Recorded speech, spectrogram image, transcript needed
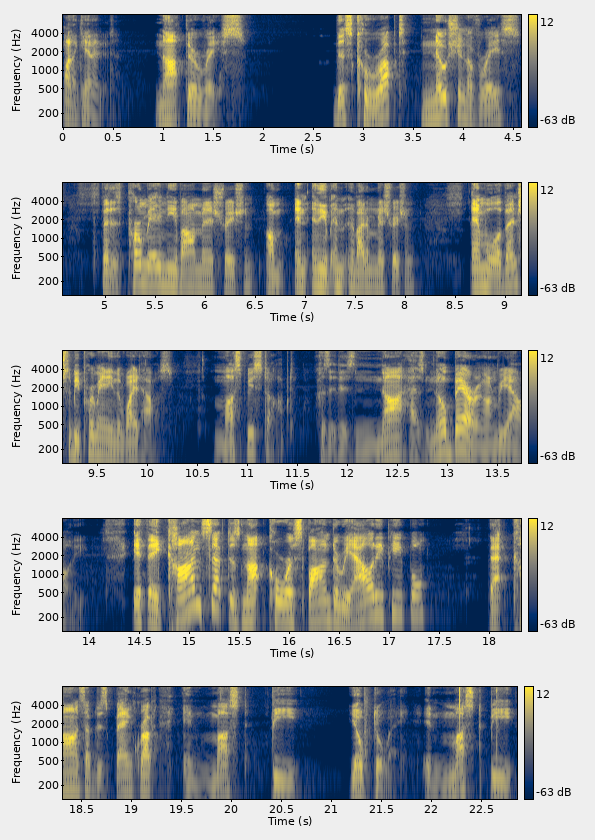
on a candidate, not their race. This corrupt notion of race that is permeating the Obama administration, um, in, in, the, in the Biden administration, and will eventually be permeating the White House, must be stopped because it is not has no bearing on reality. If a concept does not correspond to reality, people, that concept is bankrupt and must be yoked away. It must be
